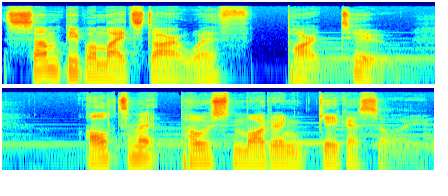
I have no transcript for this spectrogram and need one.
some people might start with Part 2 Ultimate Postmodern Gigasoy.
